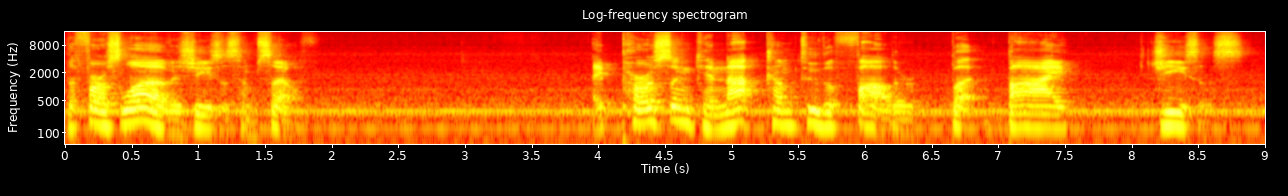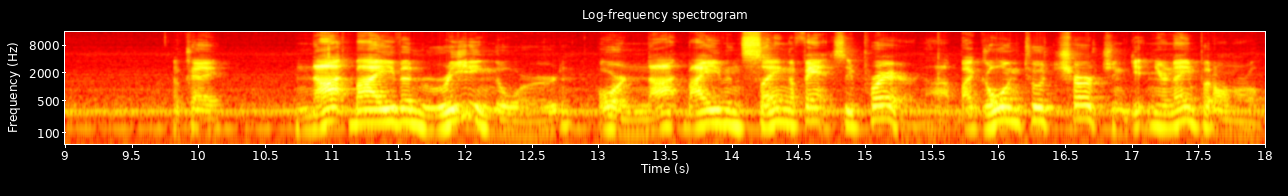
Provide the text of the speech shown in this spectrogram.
The first love is Jesus Himself. A person cannot come to the Father but by Jesus. Okay? Not by even reading the Word, or not by even saying a fancy prayer, not by going to a church and getting your name put on a roll,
